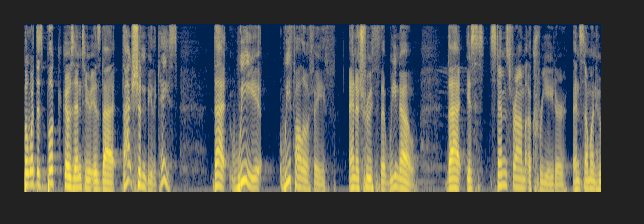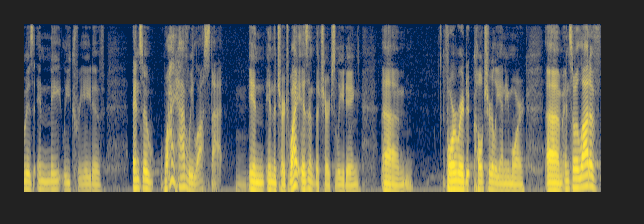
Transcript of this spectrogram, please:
but what this book goes into is that that shouldn't be the case. That we, we follow a faith and a truth that we know that is, stems from a creator and someone who is innately creative. And so, why have we lost that mm. in, in the church? Why isn't the church leading um, forward culturally anymore? Um, and so, a lot of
